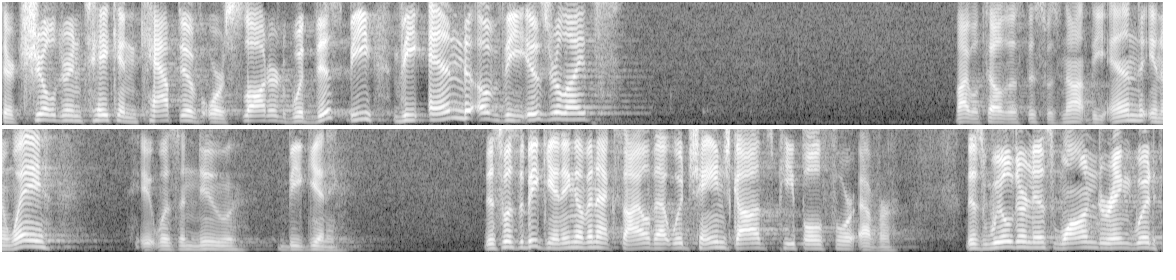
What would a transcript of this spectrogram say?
their children taken captive or slaughtered? Would this be the end of the Israelites? Bible tells us this was not the end in a way, it was a new beginning. This was the beginning of an exile that would change God's people forever. This wilderness wandering would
